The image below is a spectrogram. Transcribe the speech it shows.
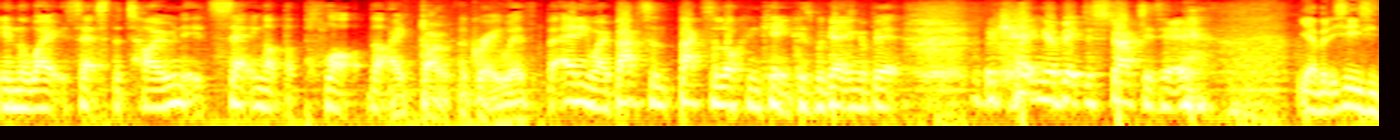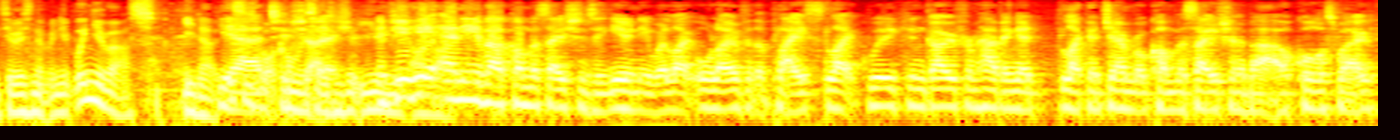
in the way it sets the tone. It's setting up the plot that I don't agree with. But anyway, back to back to Locke and Key because we're getting a bit we're getting a bit distracted here. yeah, but it's easy to, isn't it? When, you, when you're us, you know, this is what conversations at uni If you hear like. any of our conversations at uni, we're like all over the place. Like we can go from having a like a general conversation about our coursework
